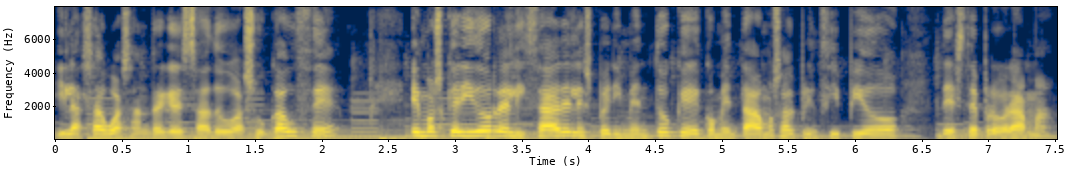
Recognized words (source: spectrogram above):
y las aguas han regresado a su cauce, hemos querido realizar el experimento que comentábamos al principio de este programa.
